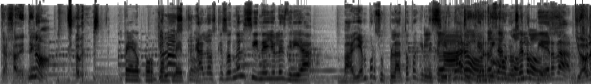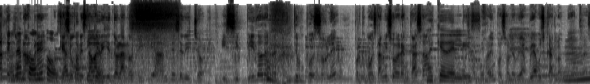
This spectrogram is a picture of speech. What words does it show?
caja de tele. No. ¿Sabes? Pero por Yo los- a los que son del cine, yo les diría, vayan por su plato para que les Claro, sirvan. Qué no rico, no se lo pierdan. Yo ahora tengo un hambre tontos, que según estaba leyendo la noticia antes he dicho, ¿y si pido de repente un pozole? Porque como está mi suegra en casa, Ay, qué pues a lo delicia. mejor hay un pozole. Voy a, voy a buscarlo mientras.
